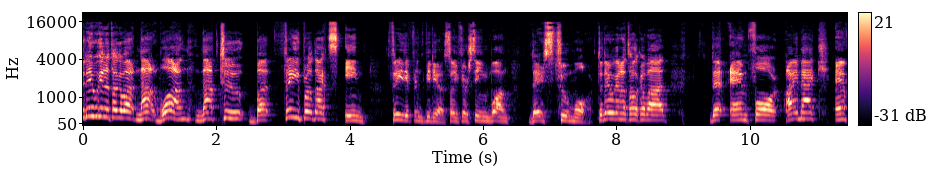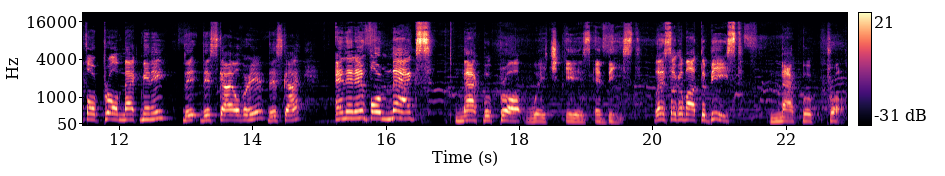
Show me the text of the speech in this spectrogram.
Today we're gonna talk about not one, not two, but three products in three different videos. So if you're seeing one, there's two more. Today we're gonna talk about the M4 iMac, M4 Pro Mac Mini, this guy over here, this guy, and then M4 Max MacBook Pro, which is a beast. Let's talk about the beast, MacBook Pro.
